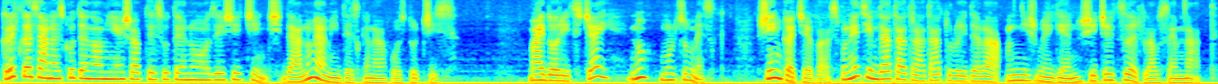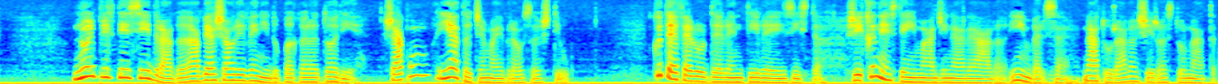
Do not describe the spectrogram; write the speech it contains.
Cred că s-a născut în 1795, dar nu mi-amintesc când a fost ucis. Mai doriți ceai? Nu, mulțumesc. Și încă ceva, spuneți-mi data tratatului de la Nijmegen și ce țări l-au semnat. Nu-i plictisi, dragă, abia și-au revenit după călătorie. Și acum, iată ce mai vreau să știu. Câte feluri de lentile există și când este imaginea reală, inversă, naturală și răsturnată?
